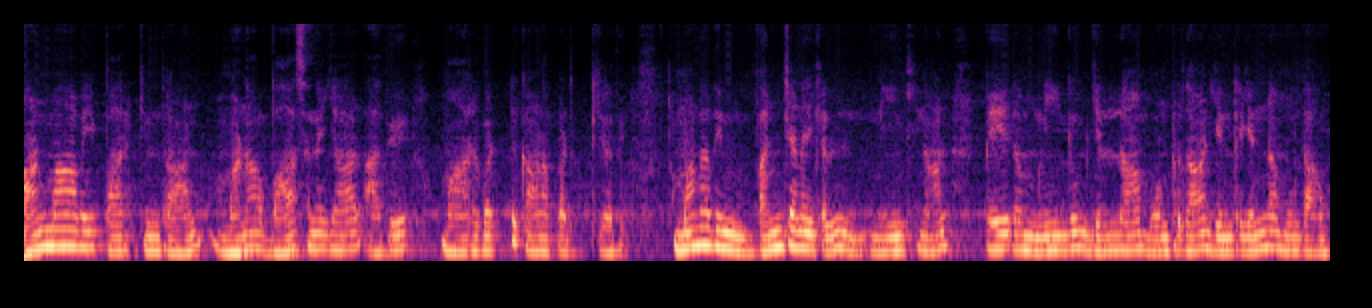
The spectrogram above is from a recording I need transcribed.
ஆன்மாவை பார்க்கின்றான் மன வாசனையால் அது மாறுபட்டு காணப்படுகிறது. மனதின் வஞ்சனைகள் நீங்கினால் பேதம் நீங்கும் எல்லாம் ஒன்றுதான் என்ற எண்ணம் உண்டாகும்.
